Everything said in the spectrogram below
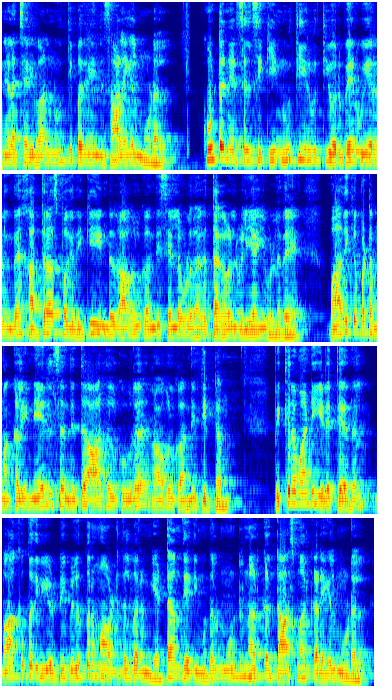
நிலச்சரிவால் நூற்றி பதினைந்து சாலைகள் மூடல். கூட்ட நெரிசல் சிக்கி நூற்றி இருபத்தி ஒரு பேர் உயிரிழந்த ஹத்ராஸ் பகுதிக்கு இன்று ராகுல் காந்தி செல்ல உள்ளதாக தகவல் வெளியாகியுள்ளது. பாதிக்கப்பட்ட மக்களை நேரில் சந்தித்து ஆறுதல் கூற ராகுல் காந்தி திட்டம். விக்கிரவாண்டி இடைத்தேர்தல் வாக்குப்பதிவையொட்டி விழுப்புரம் மாவட்டத்தில் வரும் எட்டாம் தேதி முதல் மூன்று நாட்கள் டாஸ்மாக் கடைகள் மூடல்.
